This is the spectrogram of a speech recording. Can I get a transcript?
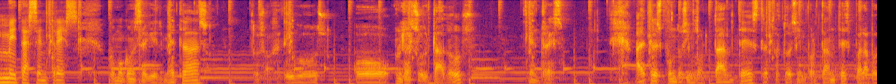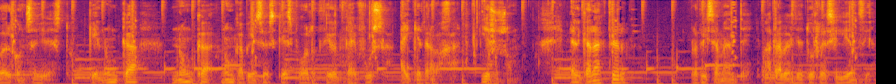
Metas en 3. Cómo conseguir metas, tus objetivos o resultados en 3. Hay tres puntos importantes, tres factores importantes para poder conseguir esto. Que nunca, nunca, nunca pienses que es por cierta difusa. Hay que trabajar. Y esos son el carácter, precisamente a través de tu resiliencia,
